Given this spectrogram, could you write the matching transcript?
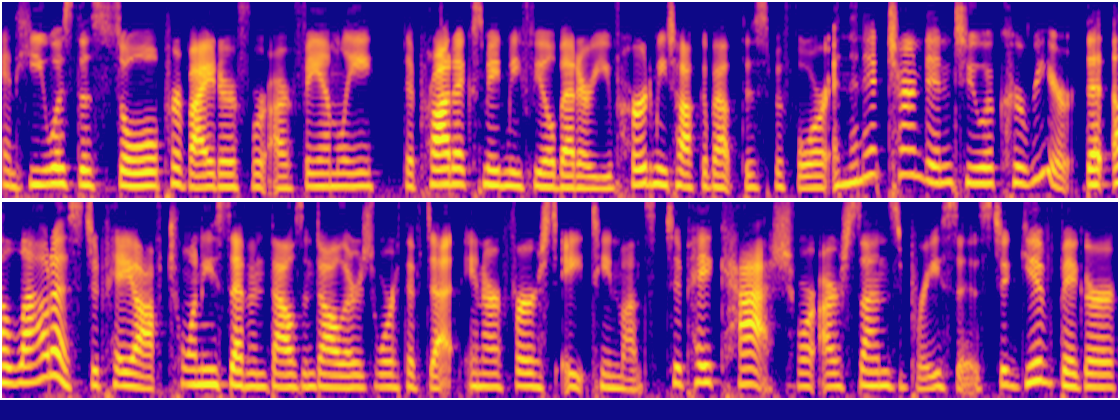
and he was the sole provider for our family. The products made me feel better. You've heard me talk about this before. And then it turned into a career that allowed us to pay off $27,000 worth of debt in our first 18 months, to pay cash for our son's braces, to give bigger,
